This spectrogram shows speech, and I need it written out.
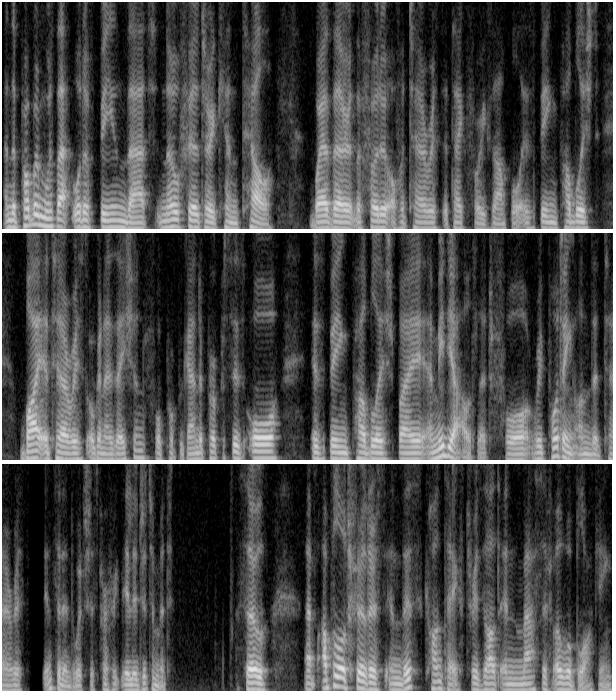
And the problem with that would have been that no filter can tell whether the photo of a terrorist attack, for example, is being published by a terrorist organization for propaganda purposes or is being published by a media outlet for reporting on the terrorist incident, which is perfectly legitimate. So um, upload filters in this context result in massive overblocking,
